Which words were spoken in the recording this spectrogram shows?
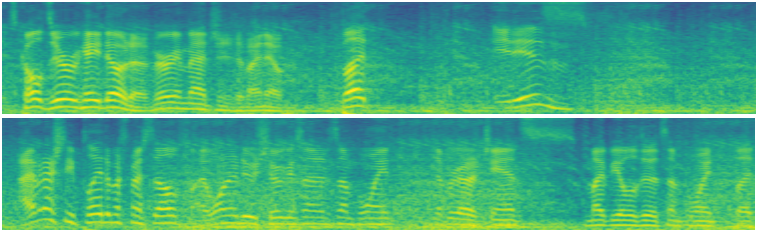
It's called Zero K Dota. Very imaginative, I know, but it is. I haven't actually played it much myself. I want to do a Shogasan at some point. Never got a chance. Might be able to do it at some point, but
